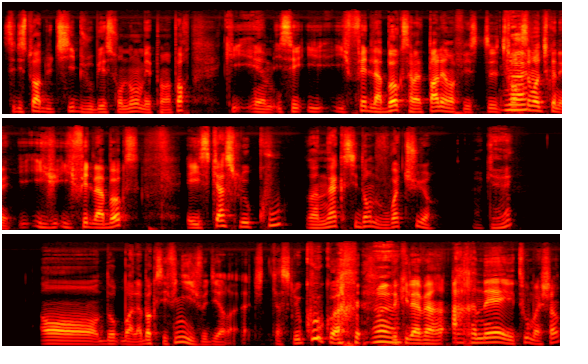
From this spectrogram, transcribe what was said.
C'est l'histoire du type, j'ai oublié son nom, mais peu importe, qui euh, il, s'est- il- il fait de la boxe, ça va te parler, un fils. Tu- Ouais. Forcément, tu connais. Il, fait de la boxe et il se casse le cou dans un accident de voiture. Ok. En... Donc, bon, la boxe, c'est fini, je veux dire, tu te casses le cou, quoi. Ouais. Donc il avait un harnais et tout, machin.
